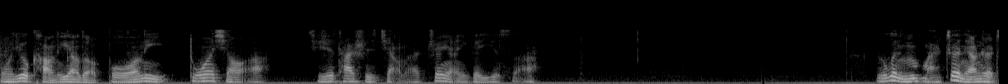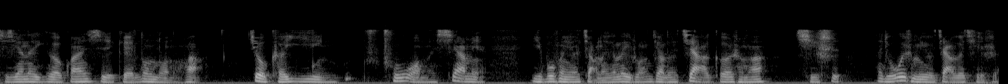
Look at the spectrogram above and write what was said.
我就考虑要的薄利多销啊。其实他是讲了这样一个意思啊。如果你们把这两者之间的一个关系给弄懂的话，就可以引出我们下面一部分要讲的一个内容，叫做价格什么歧视。那就为什么有价格歧视？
